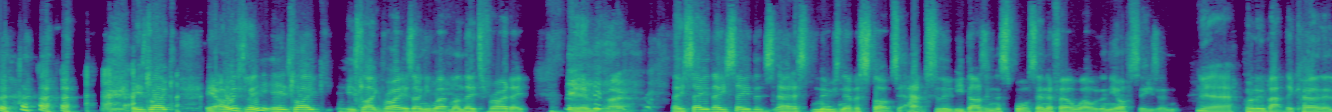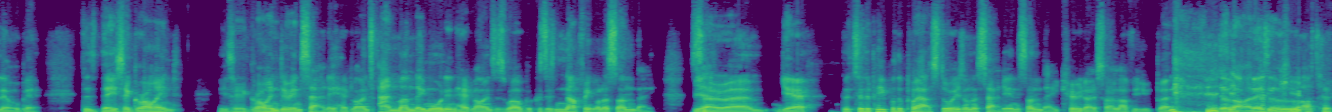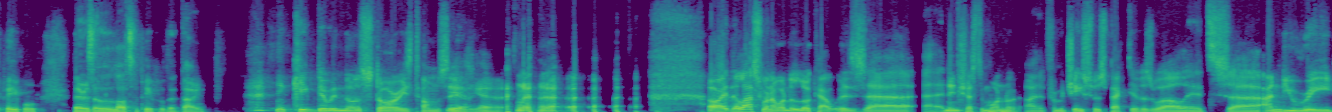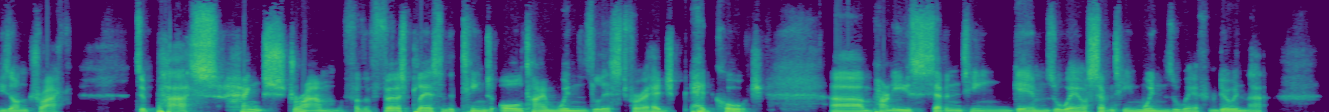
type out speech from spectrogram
it's like yeah, honestly, it's like it's like writers only work Monday to Friday. Um, uh, they say they say that uh, news never stops. It absolutely does in the sports NFL world in the off season. Yeah, Pulling back the curtain a little bit, it's a grind. It's a grind doing Saturday headlines and Monday morning headlines as well because there's nothing on a Sunday. So um, yeah, to the people that put out stories on a Saturday and Sunday, kudos, I love you. But there's a lot. There's a you. lot of people. There is a lot of people that don't. keep doing those stories. Tom says, yeah. All right, the last one I want to look at was uh, an interesting one uh, from a Chiefs perspective as well. It's uh, Andy Reid is on track to pass Hank Stram for the first place in the team's all-time wins list for a head head coach. Um, apparently, he's 17 games away or 17 wins away from doing that.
